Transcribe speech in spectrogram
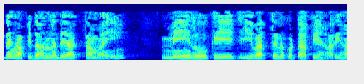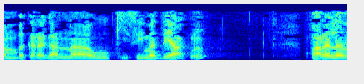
දැන් අපි දන්න දෙයක් තමයි මේ ලෝකයේ ජීවත් වෙනකොට අපි හරි හම්බ කරගන්නා වූ කිසිම දෙයක් පරලව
